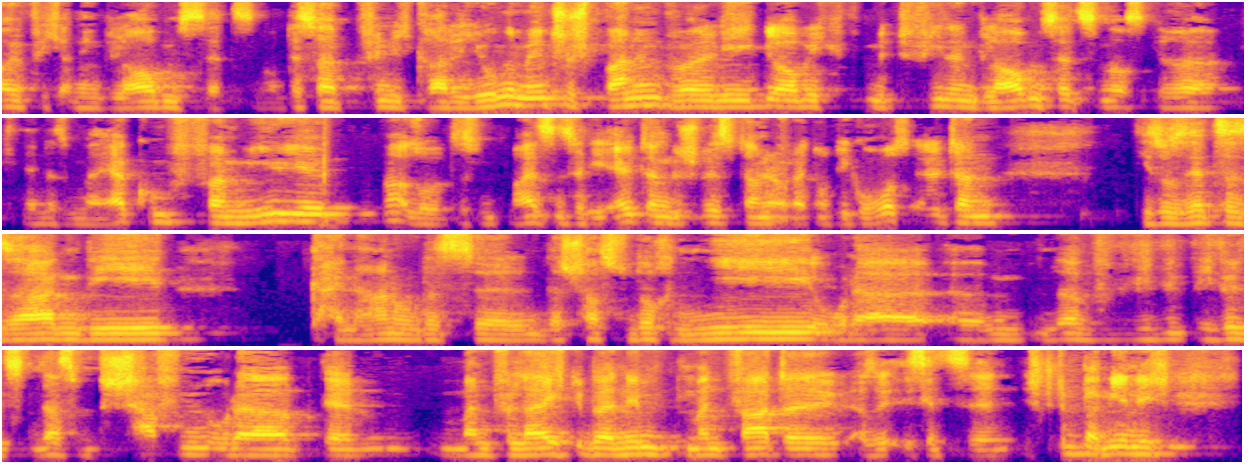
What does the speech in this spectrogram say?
häufig an den Glaubenssätzen. Und deshalb finde ich gerade junge Menschen spannend, weil die, glaube ich, mit vielen Glaubenssätzen aus ihrer, ich nenne das immer Herkunft, Familie, also das sind meistens ja die Eltern, Geschwister, ja. vielleicht noch die Großeltern, die so Sätze sagen wie, keine Ahnung, das, äh, das schaffst du doch nie oder ähm, ne, wie, wie willst du das schaffen oder der, man vielleicht übernimmt, mein Vater, also ist jetzt, äh, stimmt bei mir nicht,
